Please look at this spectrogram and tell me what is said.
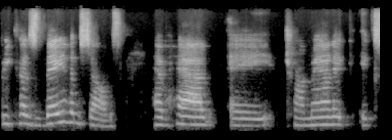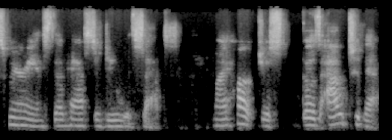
because they themselves have had a traumatic experience that has to do with sex. My heart just goes out to them.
